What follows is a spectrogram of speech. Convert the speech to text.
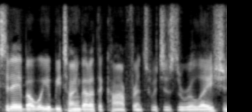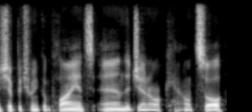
today about what you'll be talking about at the conference, which is the relationship between compliance and the general counsel.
